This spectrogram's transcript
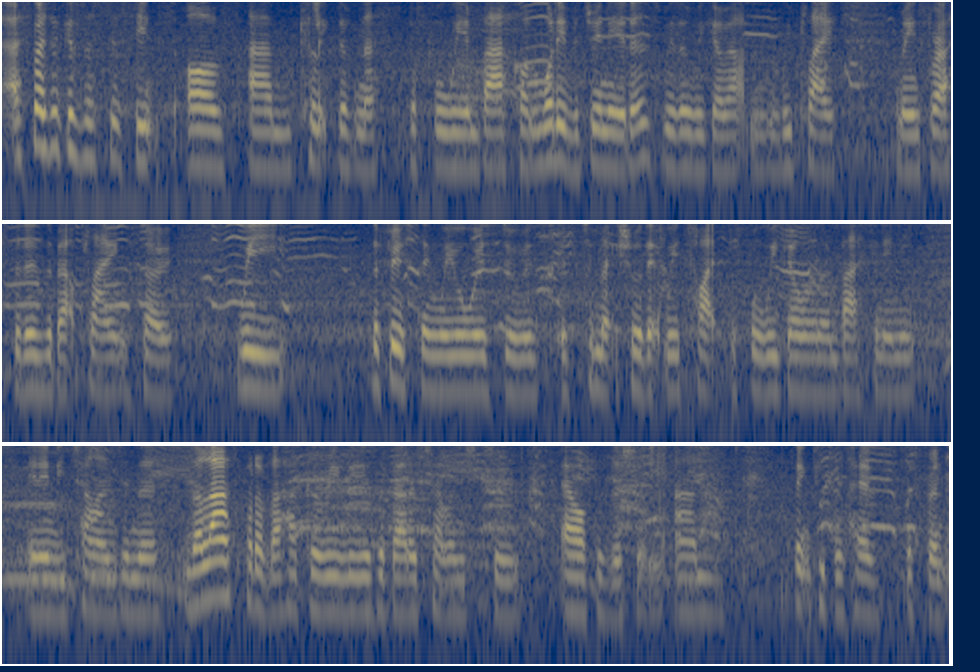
I suppose it gives us a sense of um, collectiveness before we embark on whatever journey it is, whether we go out and we play. I mean, for us, it is about playing. So, we, the first thing we always do is, is to make sure that we're tight before we go and embark in any in any challenge. And the the last part of the haka really is about a challenge to our opposition. Um, I think people have different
